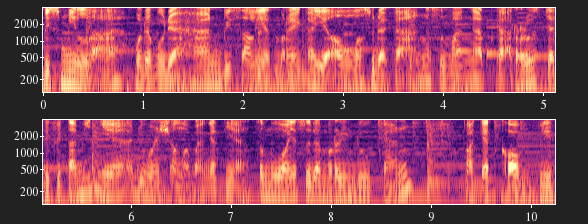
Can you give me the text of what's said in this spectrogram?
Bismillah, mudah-mudahan bisa lihat mereka. Ya Allah sudah kangen semangat Kak Rus cari vitaminnya. Aduh Masya Allah banget ya. Semuanya sudah merindukan paket komplit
